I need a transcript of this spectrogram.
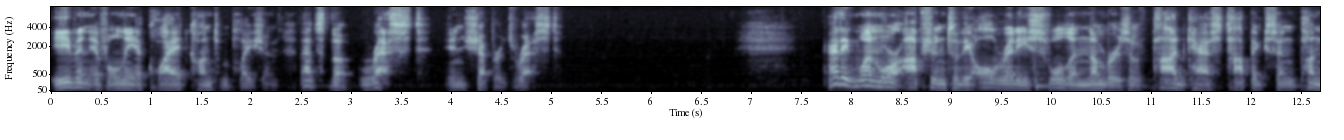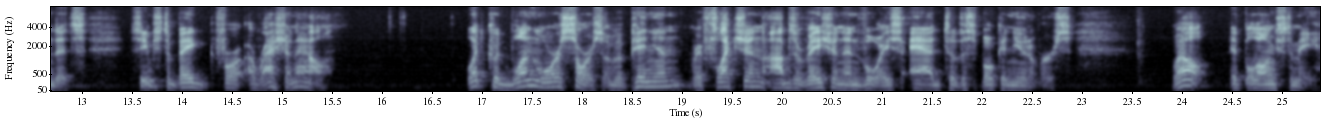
even if only a quiet contemplation. That's the rest in Shepherd's Rest. Adding one more option to the already swollen numbers of podcast topics and pundits seems to beg for a rationale. What could one more source of opinion, reflection, observation, and voice add to the spoken universe? Well, it belongs to me.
